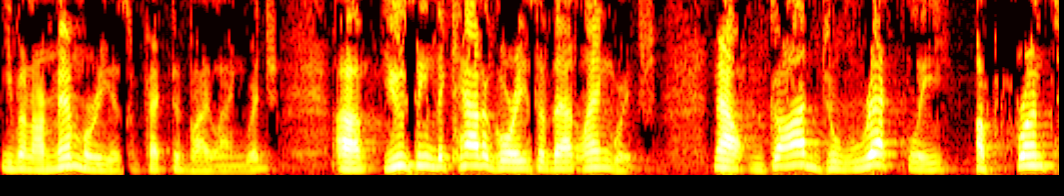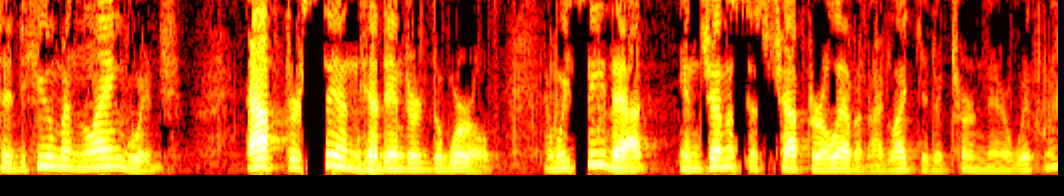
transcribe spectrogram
Even our memory is affected by language, uh, using the categories of that language. Now, God directly affronted human language after sin had entered the world. And we see that in Genesis chapter 11. I'd like you to turn there with me.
